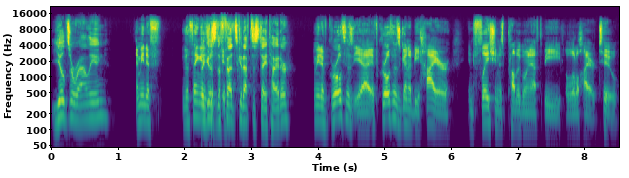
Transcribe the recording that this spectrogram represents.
yields are rallying? I mean, if the thing is Because the if, Fed's gonna have to stay tighter. I mean, if growth is yeah, if growth is going to be higher, inflation is probably going to have to be a little higher too.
